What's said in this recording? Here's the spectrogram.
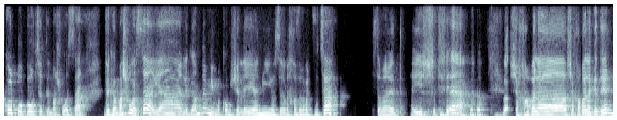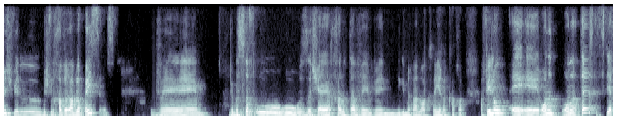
כל פרופורציות למה שהוא עשה וגם מה שהוא עשה היה לגמרי ממקום של אה, אני עוזר לחבר לקבוצה זאת אומרת, האיש, אתה יודע, לא. שכב, על ה... שכב על הגדר בשביל, בשביל חבריו לפייסרס ו... ובסוף הוא, הוא זה שאכל אותה ו, ונגמרה לו הקריירה ככה. אפילו אה, אה, רונר, רונר טסט הצליח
